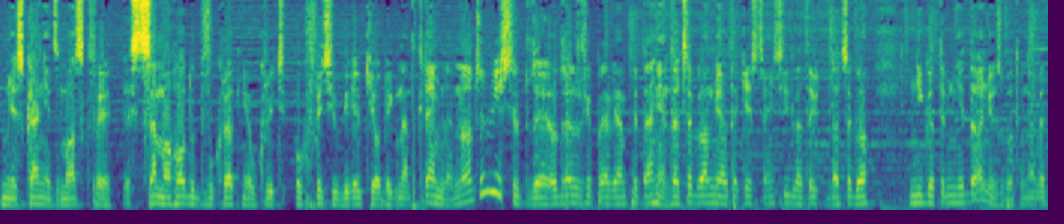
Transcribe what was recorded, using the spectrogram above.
mieszkaniec Moskwy z samochodu dwukrotnie ukryć, uchwycił wielki obieg nad Kremlem. No oczywiście, tutaj od razu się pojawiają pytania, dlaczego on miał takie szczęście i dlaczego nikt o tym nie doniósł, bo tu nawet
